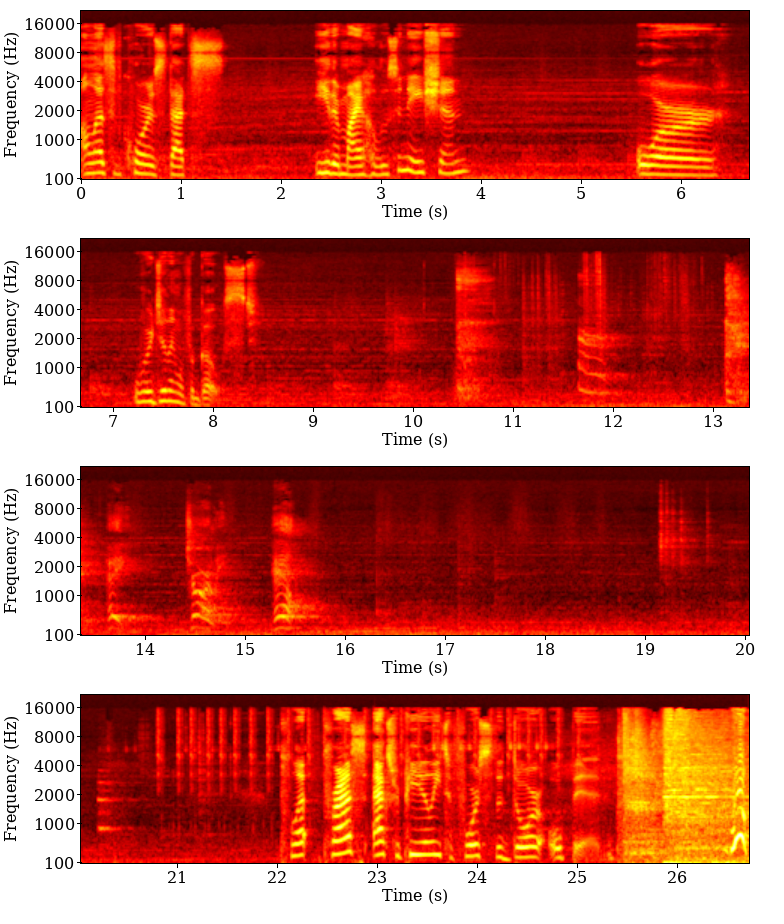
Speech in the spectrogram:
Unless, of course, that's either my hallucination or we're dealing with a ghost. Press X repeatedly to force the door open. Woo!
